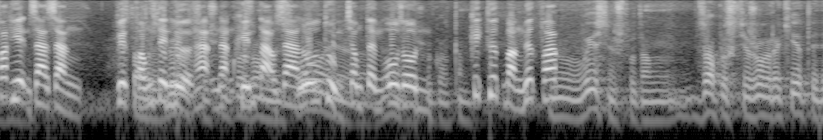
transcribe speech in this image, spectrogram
phát hiện ra rằng việc phóng tên lửa hạng nặng khiến tạo ra lỗ thủng trong tầng ozone kích thước bằng nước pháp Ну, Выяснилось, что там запуск тяжелой ракеты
